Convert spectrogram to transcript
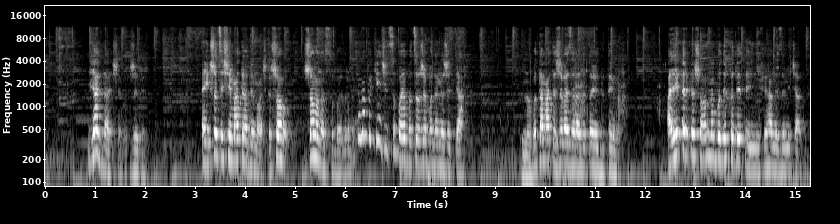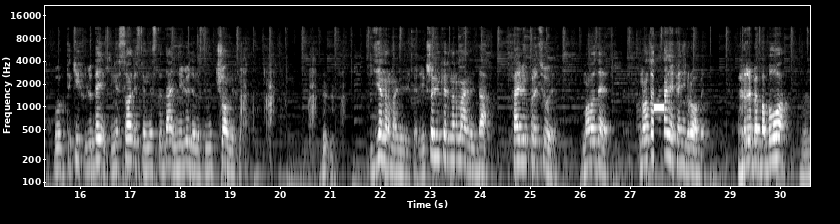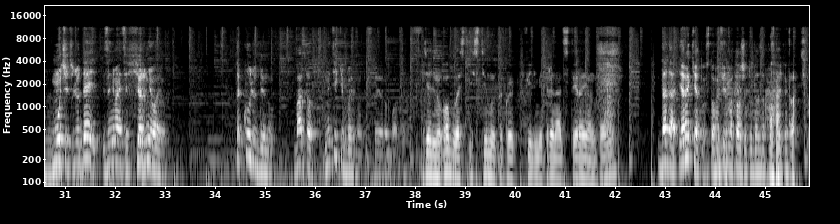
Як далі жити? А якщо це ще й мати одиночка, що, що вона з собою зробить? Вона покінчить з собою, бо це вже буде не життя. Бо Ну, та мати живе заради тої дитини. А лікарка що вона буде ходити і ніфіга не замічати. Бо таких людей ні совісті, ні стида, ні людяності, нічого в них немає. Є нормальні лікарі. Якщо лікар нормальний, да, хай він працює. Молодець. Ну а та яка ні робить. Грибе бабло. Мучить людей і займається херньою. Таку людину варто не тільки вигнати з тої роботи. Дільну область і стіну, таку як в фільмі 13 район, помниш? Да-да, і ракету з того фільму теж туди запустити. точно.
